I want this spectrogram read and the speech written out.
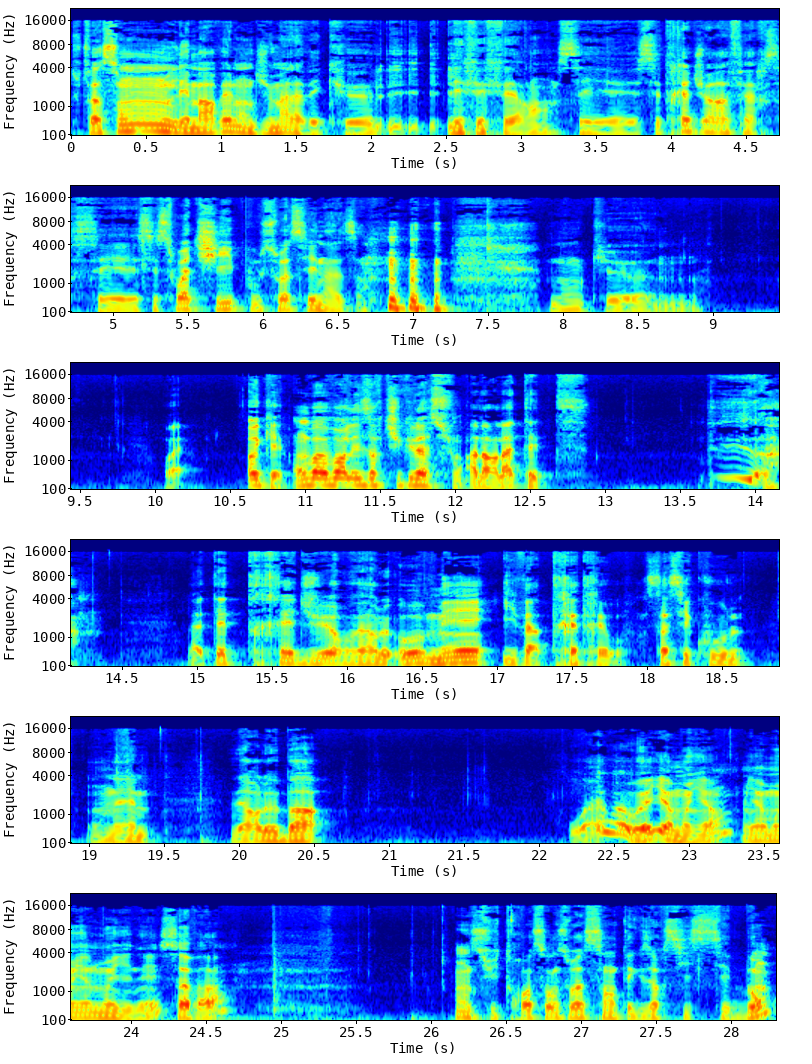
De toute façon, les Marvel ont du mal avec l'effet faire. Hein. C'est très dur à faire. C'est soit cheap ou soit c'est naze. Donc, euh, Ok, on va voir les articulations. Alors, la tête. La tête très dure vers le haut, mais il va très très haut. Ça, c'est cool. On aime. Vers le bas. Ouais, ouais, ouais, il y a moyen. Il y a moyen de moyenner, ça va. Ensuite, 360 exercices, c'est bon.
